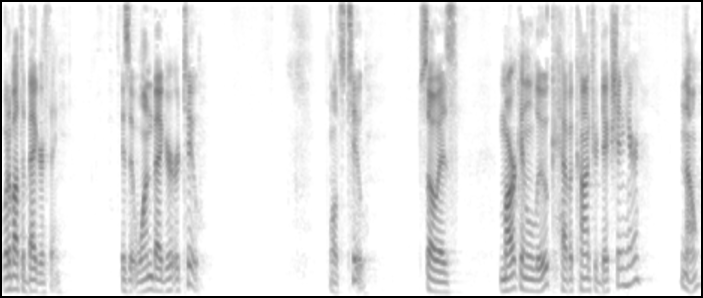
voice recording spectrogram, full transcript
What about the beggar thing? Is it one beggar or two? Well, it's two. So is Mark and Luke have a contradiction here? No.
